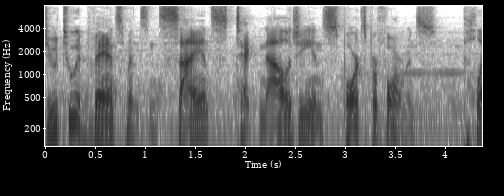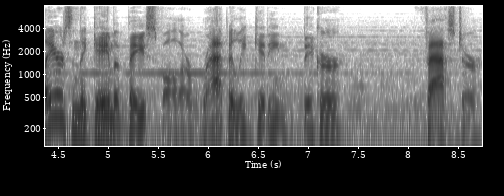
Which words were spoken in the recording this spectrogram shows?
Due to advancements in science, technology, and sports performance, players in the game of baseball are rapidly getting bigger, faster,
